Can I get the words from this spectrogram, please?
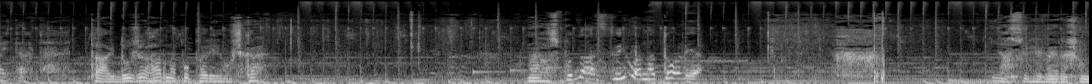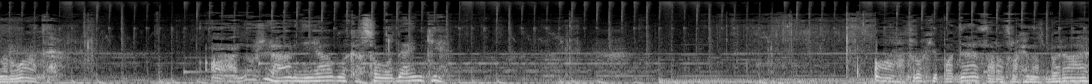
Ой, так, так. Так, дуже гарна поперівочка. На господарстві у Анатолія. Я собі вирішив нарвати. А, дуже гарні яблука, солоденькі. О, трохи паде, зараз трохи назбираю.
